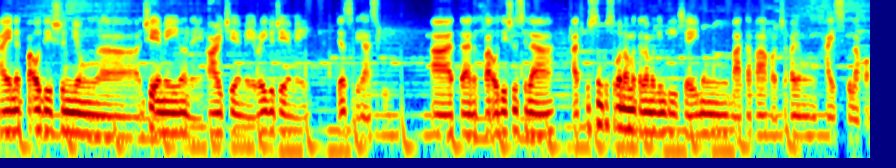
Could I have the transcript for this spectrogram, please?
ay nagpa-audition yung uh, ah, GMA noon eh, RGMA, Radio GMA, just Legazpi. At uh, nagpa-audition sila at gustong gusto ko naman talaga maging DJ nung bata pa ako at yung high school ako.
